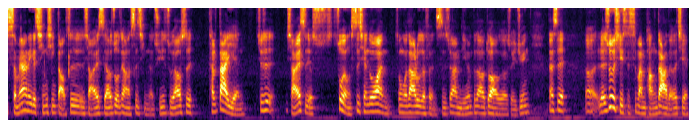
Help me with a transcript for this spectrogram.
什么样的一个情形导致小 S 要做这样的事情呢？其实主要是他的代言，就是小 S 有坐拥四千多万中国大陆的粉丝，虽然里面不知道多少个水军，但是呃人数其实是蛮庞大的，而且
